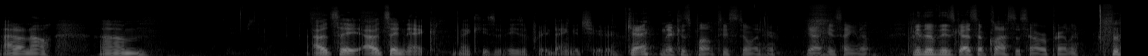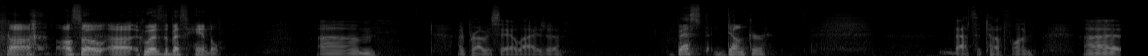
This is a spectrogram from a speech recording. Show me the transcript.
I don't know. Um, I would say I would say Nick. Nick, he's a, he's a pretty dang good shooter. Okay. Nick is pumped. He's still in here. Yeah, he's hanging out. Neither of these guys have class this hour, apparently. Uh, also, uh, who has the best handle? Um, I'd probably say Elijah. Best dunker. That's a tough one. Uh,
